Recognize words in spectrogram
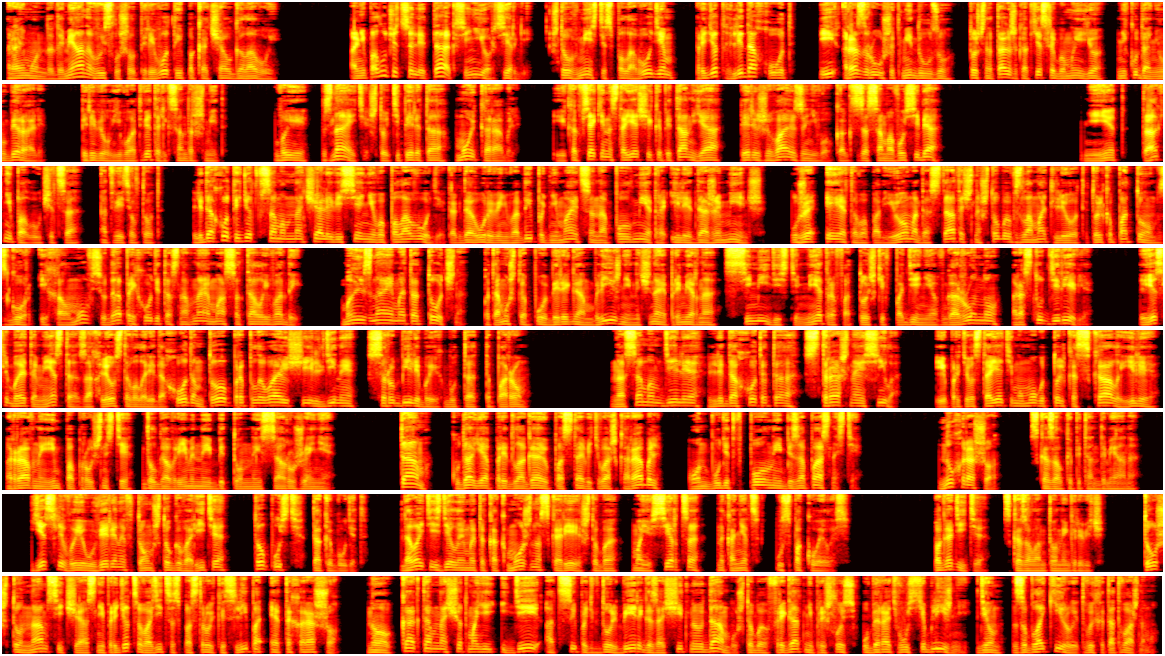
Раймондо Дамиано выслушал перевод и покачал головой. А не получится ли так, сеньор Сергий, что вместе с половодьем придет ледоход и разрушит медузу, точно так же, как если бы мы ее никуда не убирали, перевел его ответ Александр Шмидт. Вы знаете, что теперь это мой корабль, и как всякий настоящий капитан я переживаю за него, как за самого себя. «Нет, так не получится», — ответил тот. Ледоход идет в самом начале весеннего половодья, когда уровень воды поднимается на полметра или даже меньше. Уже этого подъема достаточно, чтобы взломать лед, и только потом с гор и холмов сюда приходит основная масса талой воды. Мы знаем это точно, потому что по берегам ближней, начиная примерно с 70 метров от точки впадения в Гаронну, растут деревья. И если бы это место захлестывало ледоходом, то проплывающие льдины срубили бы их будто топором. На самом деле ледоход — это страшная сила, и противостоять ему могут только скалы или равные им по прочности долговременные бетонные сооружения. Там, куда я предлагаю поставить ваш корабль, он будет в полной безопасности. «Ну хорошо», — сказал капитан Дамиана. «Если вы уверены в том, что говорите, то пусть так и будет». Давайте сделаем это как можно скорее, чтобы мое сердце, наконец, успокоилось. «Погодите», — сказал Антон Игоревич. «То, что нам сейчас не придется возиться с постройкой слипа, это хорошо. Но как там насчет моей идеи отсыпать вдоль берега защитную дамбу, чтобы фрегат не пришлось убирать в устье ближней, где он заблокирует выход отважному?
